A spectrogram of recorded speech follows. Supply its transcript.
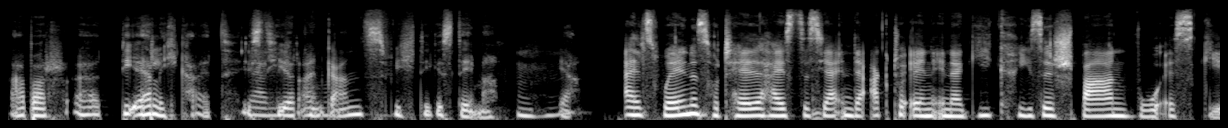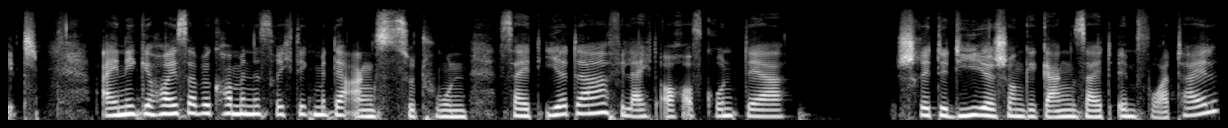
Aber äh, die Ehrlichkeit ist ja, hier ein ganz wichtiges Thema. Mhm. Ja. Als Wellness-Hotel heißt es ja in der aktuellen Energiekrise sparen, wo es geht. Einige Häuser bekommen es richtig mit der Angst zu tun. Seid ihr da vielleicht auch aufgrund der Schritte, die ihr schon gegangen seid, im Vorteil?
